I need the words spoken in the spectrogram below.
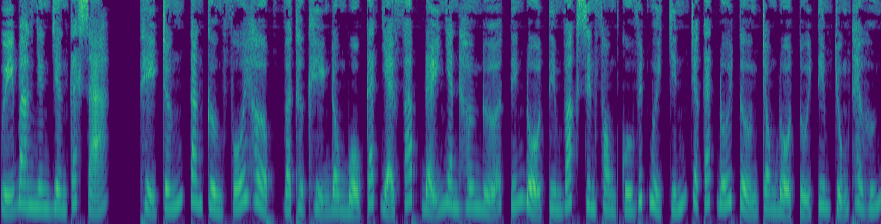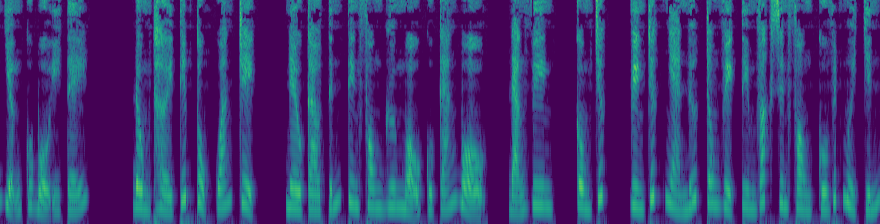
Ủy ban Nhân dân các xã, thị trấn tăng cường phối hợp và thực hiện đồng bộ các giải pháp đẩy nhanh hơn nữa tiến độ tiêm vaccine phòng COVID-19 cho các đối tượng trong độ tuổi tiêm chủng theo hướng dẫn của Bộ Y tế. Đồng thời tiếp tục quán triệt, nêu cao tính tiên phong gương mẫu của cán bộ, đảng viên, công chức, viên chức nhà nước trong việc tiêm vaccine phòng COVID-19.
